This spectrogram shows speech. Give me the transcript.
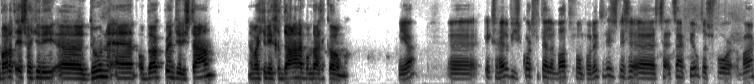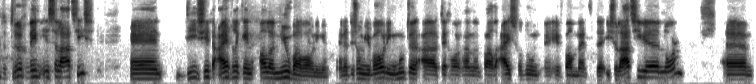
wat het is wat jullie doen en op welk punt jullie staan. En wat jullie gedaan hebben om daar te komen. Ja, ik zal heel even kort vertellen wat voor een product het is. Het, is, het zijn filters voor warmte terugwin installaties. En die zitten eigenlijk in alle nieuwbouwwoningen. En dat is om je woning moeten uh, tegenwoordig aan een bepaalde eis voldoen in verband met de isolatienorm. Um,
